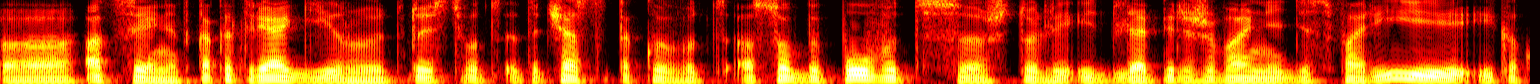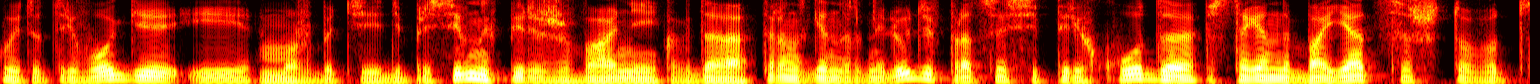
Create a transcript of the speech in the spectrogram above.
э, оценят, как отреагируют. То есть вот это часто такой вот особый повод, что ли, и для переживания дисфории, и какой-то тревоги, и, может быть, и депрессивных переживаний, когда трансгендерные люди в процессе перехода постоянно боятся, что вот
